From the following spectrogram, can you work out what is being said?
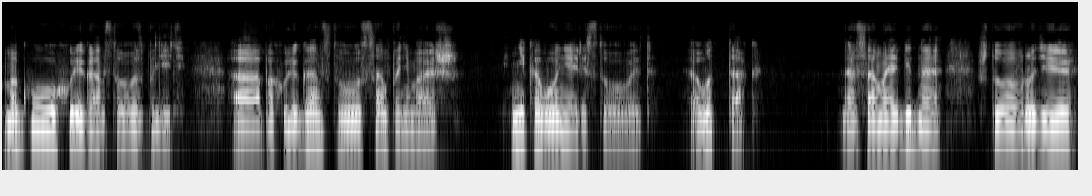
Могу хулиганство возбудить, а по хулиганству, сам понимаешь, никого не арестовывают. А вот так. А самое обидное, что вроде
